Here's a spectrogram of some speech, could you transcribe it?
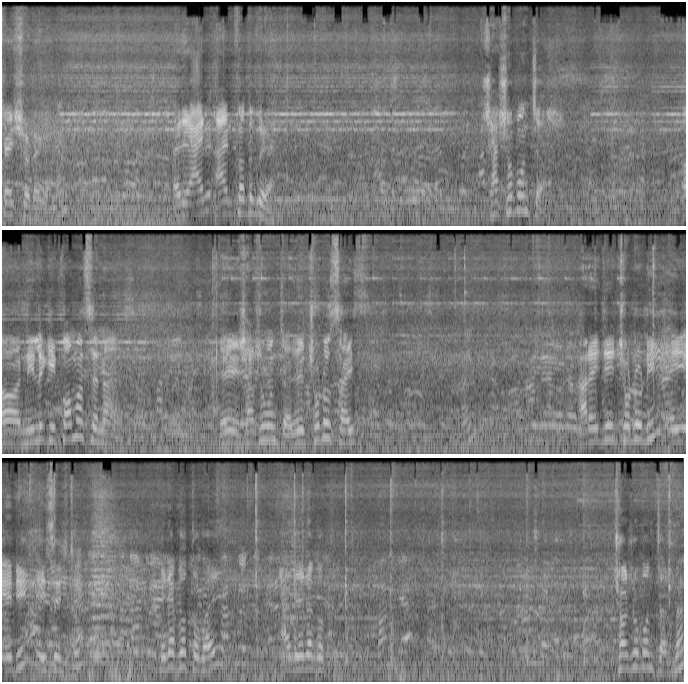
চারশো টাকা না? আর আয়ের কত করে? সাতশো পঞ্চাশ। নিলে কি কম আছে? না। এই সাতশো পঞ্চাশ এই ছোটো সাইজ আর এই যে ছোটোটি, এই এটি, এই সাইজটা এটা কত ভাই? আর এটা কত? ছশো পঞ্চাশ, না?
